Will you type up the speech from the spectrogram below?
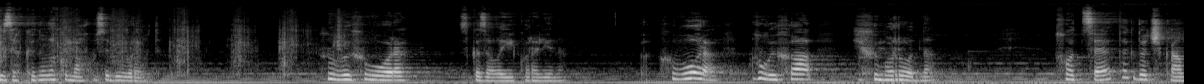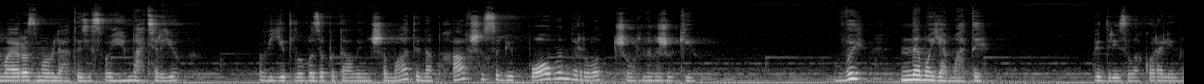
і закинула комаху собі в рот. Ви хвора, сказала їй Кораліна. Хвора, лиха і химородна. Оце так дочка має розмовляти зі своєю матір'ю, в'їдливо запитала інша мати, напхавши собі повен рот чорних жуків. Ви не моя мати, відрізала Кораліна.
